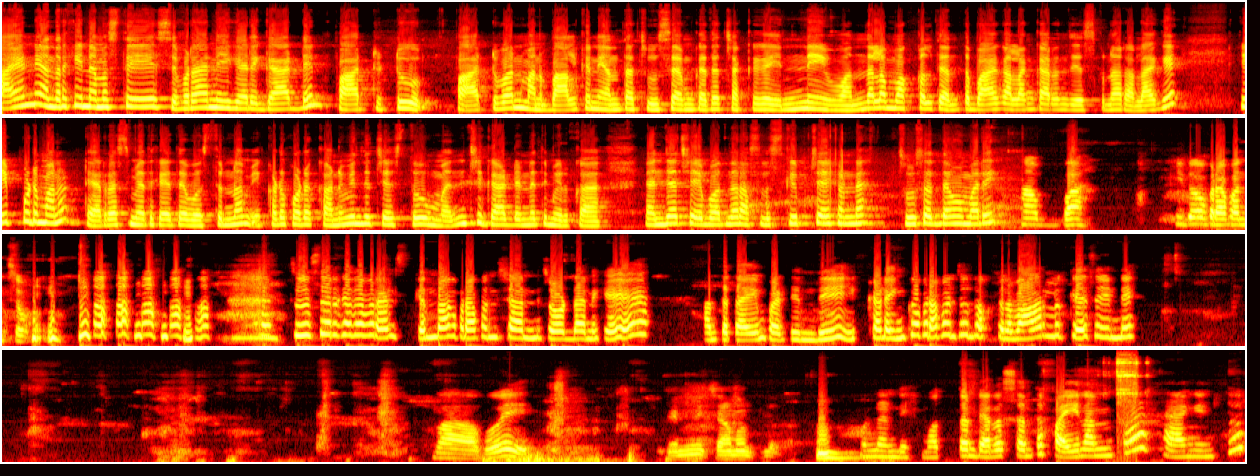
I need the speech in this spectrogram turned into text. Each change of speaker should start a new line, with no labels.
Hi అండి అందరికీ నమస్తే. శివరాణి గారి garden part two. Part one మన బాల్కనీ అంతా చూసాం కదా చక్కగా ఎన్ని వందల మొక్కలతో ఎంత బాగా అలంకారం చేసుకున్నారు. అలాగే ఇప్పుడు మనం టెర్రస్ మీదకి అయితే వస్తున్నాం. ఇక్కడ కూడా కనువిందు చేస్తూ మంచి గార్డెన్ అయితే మీరు ఎంజాయ్ చేయబోతున్నారు. అసలు స్కిప్ చేయకుండా చూసేద్దామా మరి? అబ్బా ఇదో ప్రపంచం. చూసారు కదా ఫ్రెండ్స్ కింద ఒక ప్రపంచాన్ని చూడడానికి అంత టైం పట్టింది. ఇక్కడ ఇంకో ప్రపంచం ఒకసారి వారు లుక్ వేసేయండి బాబోయ్.
అన్ని చామంతులు?
ఉండండి. మొత్తం టెర్రస్ అంతా పైన అంతా హ్యాంగింగ్స్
